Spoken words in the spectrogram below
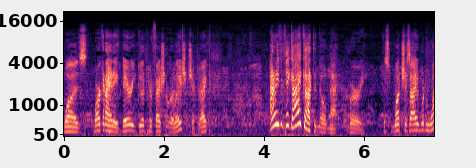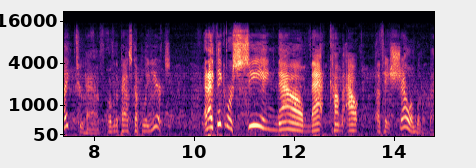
was Mark and I had a very good professional relationship, right? I don't even think I got to know Matt Murray as much as I would like to have over the past couple of years. And I think we're seeing now Matt come out of his shell a little bit.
